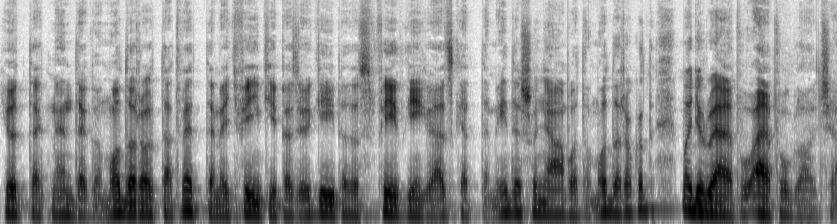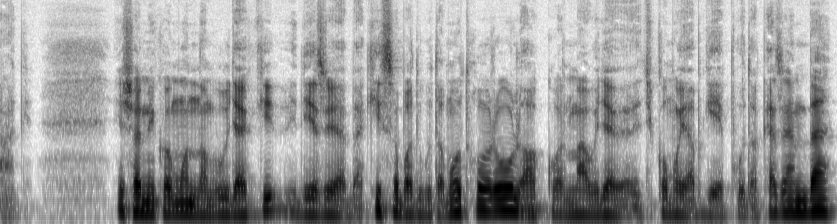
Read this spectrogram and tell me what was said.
jöttek, mentek a madarak, tehát vettem egy fényképezőgépet, azt fényképezgettem édesanyámat, a madarakat, magyarul elfoglaltság. És amikor mondom, ugye idézőjelben kiszabadultam otthonról, akkor már ugye egy komolyabb gép volt a kezembe,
